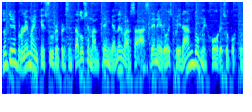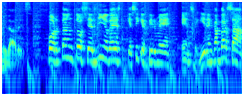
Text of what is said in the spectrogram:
no tiene problema en que su representado se mantenga en el Barça hasta enero esperando mejores oportunidades. Por tanto, Serginho Dest que sigue firme en seguir en Can Barça.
